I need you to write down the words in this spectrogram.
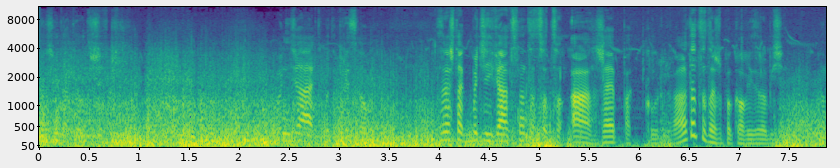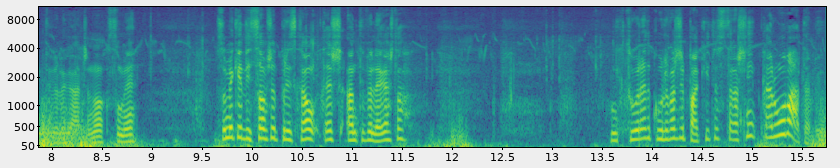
Wiecie, takie odżywki. Poniedziałek będę pryskał. Zresztą jak będzie wiatr, no to co, co? A, rzepak, kurwa. Ale to co to rzepakowi zrobi się? Antywylegacze. No w sumie... W sumie kiedyś sąsiad pryskał też antywylegacz, to... Niektóre, kurwa, rzepaki to strasznie karłowate były.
